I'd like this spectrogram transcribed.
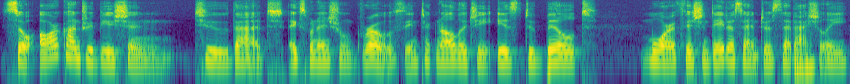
So our contribution to that exponential growth in technology is to build more efficient data centers that mm-hmm. actually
